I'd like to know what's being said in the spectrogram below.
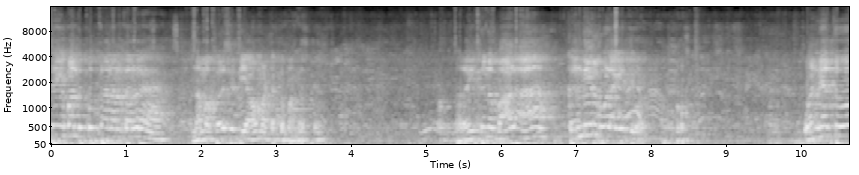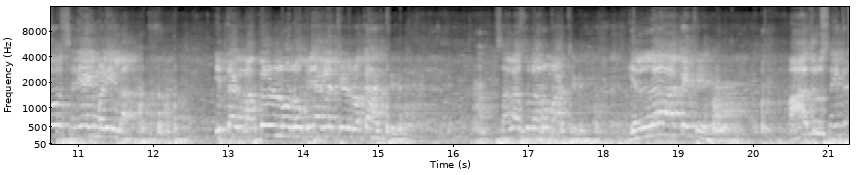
ರಸ್ತೆಗೆ ಬಂದು ಕೂತಾನಂತಂದ್ರೆ ನಮ್ಮ ಪರಿಸ್ಥಿತಿ ಯಾವ ಮಟ್ಟಕ್ಕೆ ಬಂದತ್ತೆ ರೈತನ ಬಾಳ ಕಣ್ಣೀರುಗಳಾಗೈತಿ ಒಂದೇತು ಸರಿಯಾಗಿ ಮಳಿ ಇಲ್ಲ. ಇತ್ತಾಗ ಮಕ್ಕಳನ್ನು ನೌಕರಿ ಆಗ್ಲತ್ತೇಳಿ ರೊಕ್ಕ ಹಾಕ್ತೀವಿ. ಸಾಲ ಸುಲಾನು ಮಾಡ್ತೀವಿ. ಎಲ್ಲ ಆಕೈತಿ. ಆದ್ರೂ ಸಹಿತ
